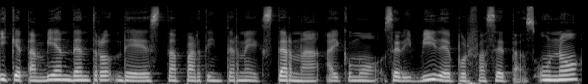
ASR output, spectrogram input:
y que también dentro de esta parte interna y externa hay como se divide por facetas. Uno,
